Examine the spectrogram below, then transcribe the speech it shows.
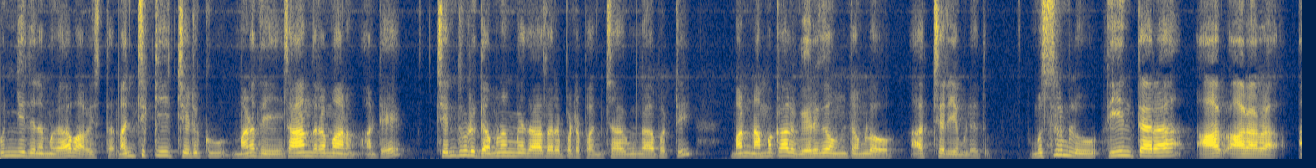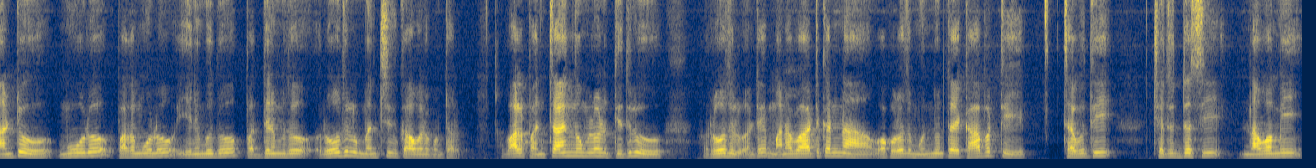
పుణ్యదినముగా భావిస్తారు. మంచికి చెడుకు మనది చాంద్రమానం అంటే చంద్రుడి గమనం మీద ఆధారపడ్డ పంచాంగం కాబట్టి మన నమ్మకాలు వేరుగా ఉండటంలో ఆశ్చర్యం లేదు. ముస్లింలు తీన్ తెర ఆర్ ఆరారా అంటూ మూడో పదమూడో ఎనిమిదో పద్దెనిమిదో రోజులు మంచివి కావనుకుంటారు. వాళ్ళ పంచాంగంలోని తిథులు రోజులు అంటే మన వాటికన్నా ఒకరోజు ముందుంటాయి కాబట్టి చవితి చతుర్దశి నవమి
